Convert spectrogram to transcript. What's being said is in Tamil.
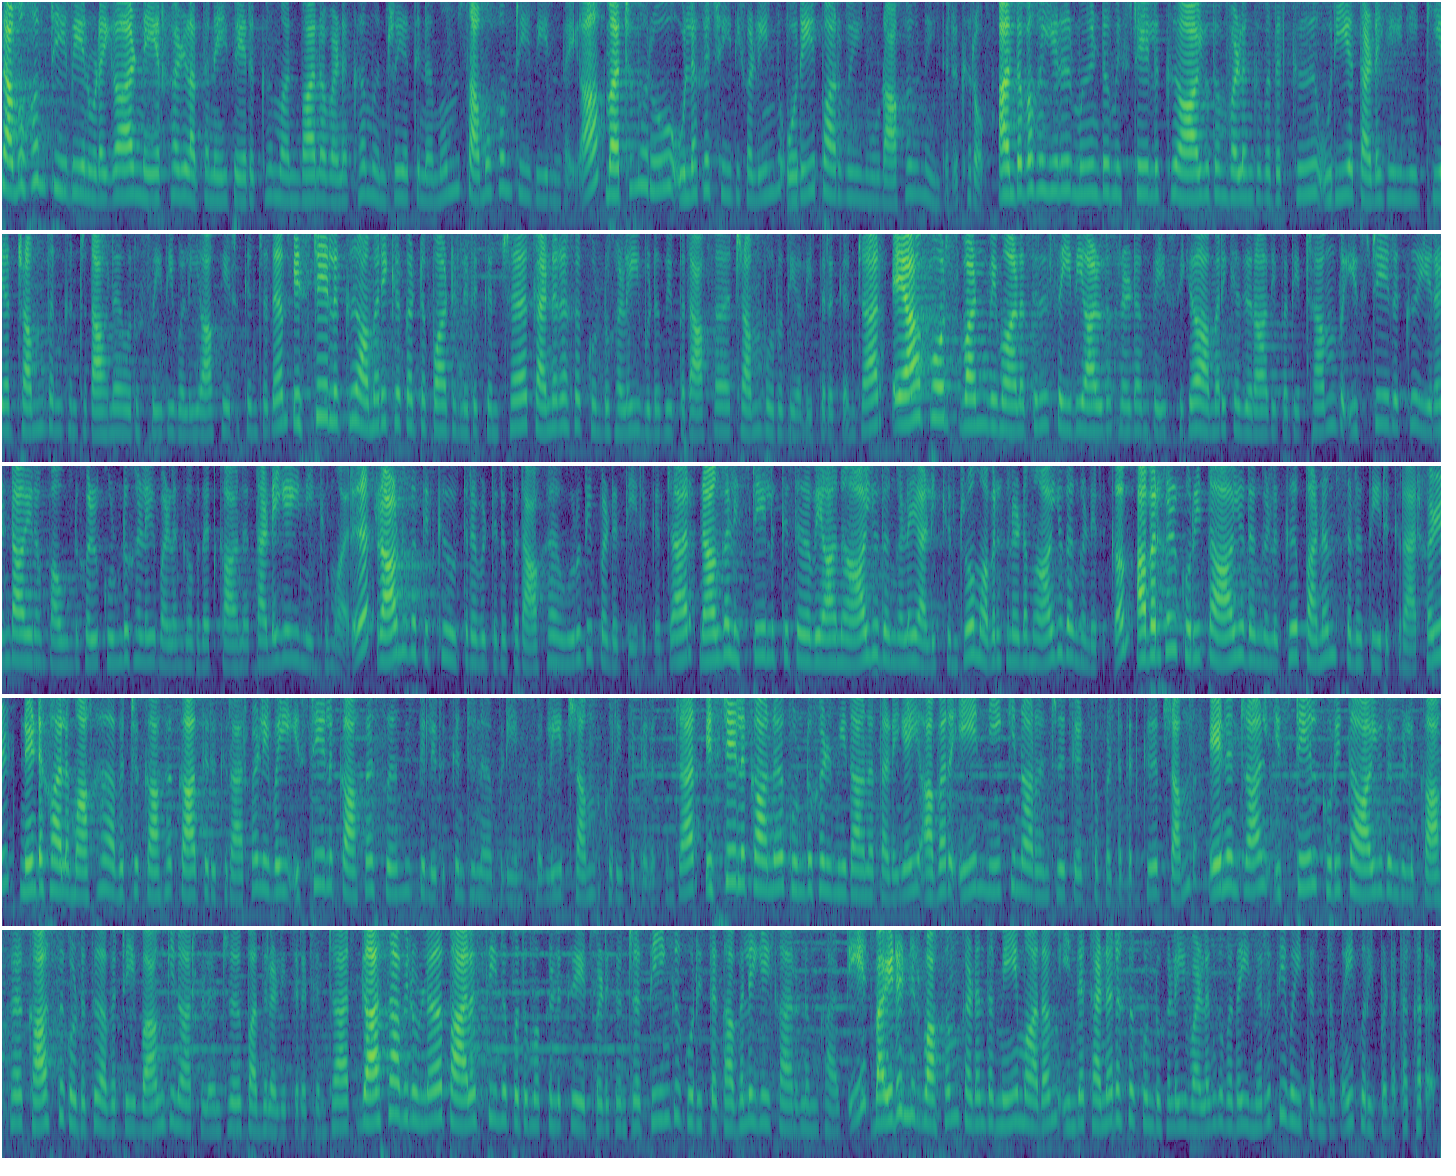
சமூகம் டிவியினுடைய நேர்கள் அத்தனை பேருக்கும் அன்பான வணக்கம். இன்றைய தினமும் சமூகம் டிவியினுடைய மற்றொரு உலக செய்திகளின் ஒரே பார்வையினூடாக இணைந்திருக்கிறோம். அந்த வகையில் மீண்டும் இஸ்ரேலுக்கு ஆயுதம் வழங்குவதற்கு உரிய தடையை நீக்கிய ட்ரம்ப் என்கின்றதான ஒரு செய்தி வெளியாக இருக்கின்றது. இஸ்ரேலுக்கு அமெரிக்க கட்டுப்பாட்டில் இருக்கின்ற கனரக குண்டுகளை விடுவிப்பதாக ட்ரம்ப் உறுதியளித்திருக்கின்றார். ஏர்போர்ட்ஸ் ஒன் விமானத்தில் செய்தியாளர்களிடம் பேசிய அமெரிக்க ஜனாதிபதி ட்ரம்ப் இஸ்ரேலுக்கு இரண்டாயிரம் பவுண்டுகள் குண்டுகளை வழங்குவதற்கான தடையை நீக்குமாறு ராணுவத்திற்கு உத்தரவிட்டிருப்பதாக உறுதிப்படுத்தியிருக்கின்றார். நாங்கள் இஸ்ரேலுக்கு தேவையான ஆயுதங்களை அளிக்கின்றோம். அவர்களிடம் ஆயுதங்கள் இருக்கும். அவர்கள் குறித்த ஆயுதங்களுக்கு பணம் செலுத்தி இருக்கிறார்கள் நீண்ட காலமாக அவற்றுக்காக காத்திருக்கிறார்கள். இவை இஸ்ரேலுக்காக சேமிப்பில் இருக்கின்றன அப்படின்னு சொல்லி ட்ரம்ப் குறிப்பிட்டிருக்கின்றார். இஸ்ரேலுக்கான குண்டுகள் மீதான தடையை அவர் ஏன் நீக்கினார் என்று கேட்கப்பட்டதற்கு ட்ரம்ப் ஏனென்றால் இஸ்ரேல் குறித்த ஆயுதங்களுக்காக காசு கொடுத்து அவற்றை வாங்கினார்கள் என்று பதிலளித்திருக்கின்றார். காசாவில் உள்ள பாலஸ்தீன பொதுமக்களுக்கு ஏற்படுகின்ற தீங்கு குறித்த கவலையை காரணம் காட்டி பைடன் நிர்வாகம் கடந்த மே மாதம் இந்த கனரக குண்டுகளை வழங்குவதை நிறுத்தி வைத்திருந்தமை குறிப்பிடத்தக்கது.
